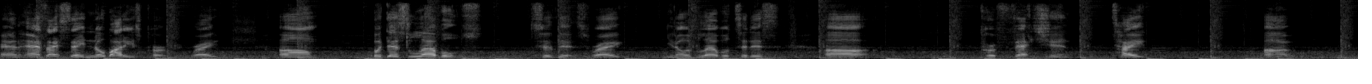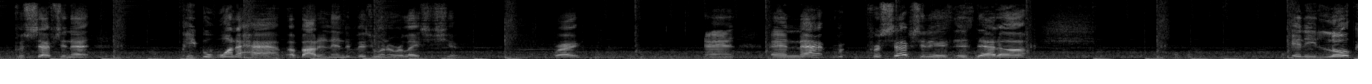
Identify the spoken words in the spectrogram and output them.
And as I say, nobody is perfect, right? Um, but there's levels to this, right? You know, it's level to this uh, perfection type uh, perception that people want to have about an individual in a relationship, right? And and that perception is is that uh any look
